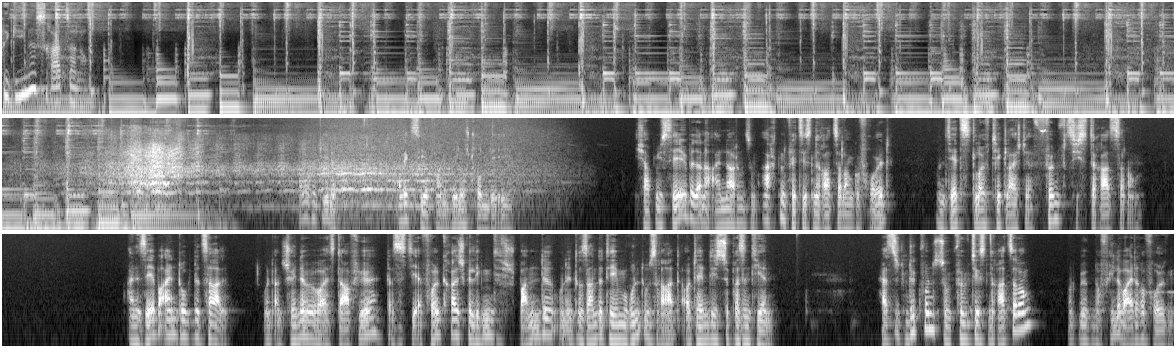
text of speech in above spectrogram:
Regines Ratsalon. hier von velostrom.de ich habe mich sehr über deine Einladung zum 48. Radsalon gefreut und jetzt läuft hier gleich der 50. Radsalon. Eine sehr beeindruckende Zahl und ein schöner Beweis dafür, dass es dir erfolgreich gelingt, spannende und interessante Themen rund ums Rad authentisch zu präsentieren. Herzlichen Glückwunsch zum 50. Radsalon und mögen noch viele weitere folgen.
